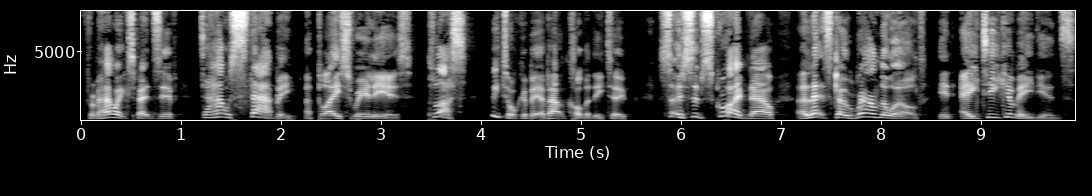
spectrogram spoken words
from how expensive to how stabby a place really is. Plus, we talk a bit about comedy too. So subscribe now and let's go round the world in 80 comedians.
